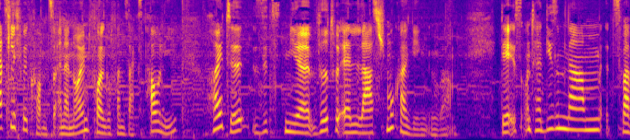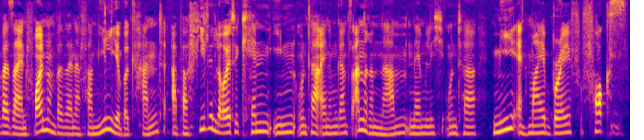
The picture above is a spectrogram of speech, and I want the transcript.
Herzlich willkommen zu einer neuen Folge von Sachs Pauli. Heute sitzt mir virtuell Lars Schmucker gegenüber. Der ist unter diesem Namen zwar bei seinen Freunden und bei seiner Familie bekannt, aber viele Leute kennen ihn unter einem ganz anderen Namen, nämlich unter Me and My Brave Fox.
